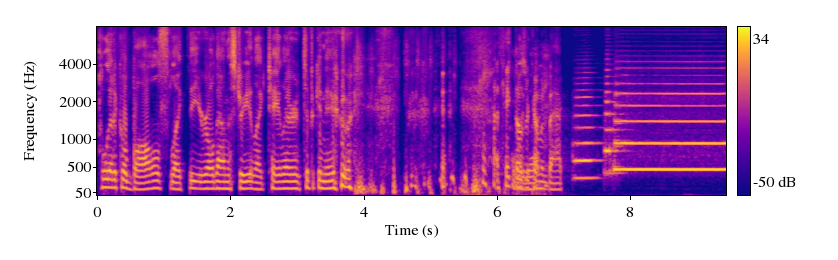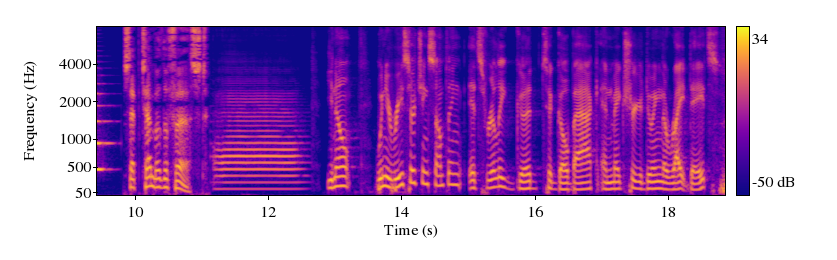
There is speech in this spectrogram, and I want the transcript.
Political balls like that you roll down the street like Taylor and Tippecanoe. I think Oh those my are God. coming back. September the 1st. You know, when you're researching something, it's really good to go back and make sure you're doing the right dates.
